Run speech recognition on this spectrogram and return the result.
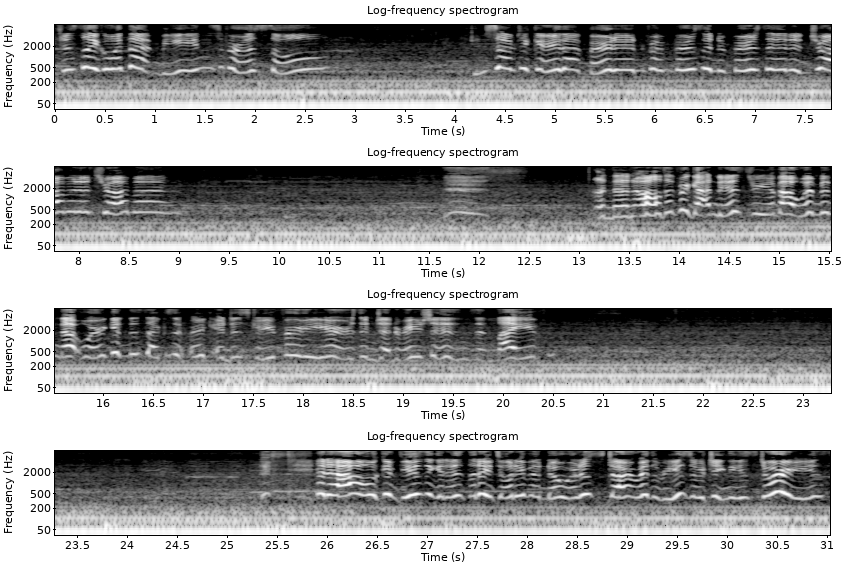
just like what that means for a soul. You just have to carry that burden from person to person and trauma to trauma. And then all the forgotten history about women that work in the sex work industry for years and generations and life. How confusing it is that I don't even know where to start with researching these stories.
